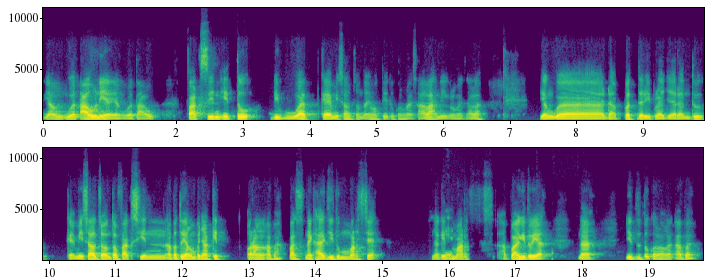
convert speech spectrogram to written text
yang gue tahu nih ya yang gue tahu vaksin itu dibuat kayak misal contohnya waktu itu kalau nggak salah nih kalau nggak salah yang gue dapet dari pelajaran tuh kayak misal contoh vaksin apa tuh yang penyakit orang apa pas naik haji itu MERS ya penyakit Iya. MERS apa gitu ya nah itu tuh kalau apa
